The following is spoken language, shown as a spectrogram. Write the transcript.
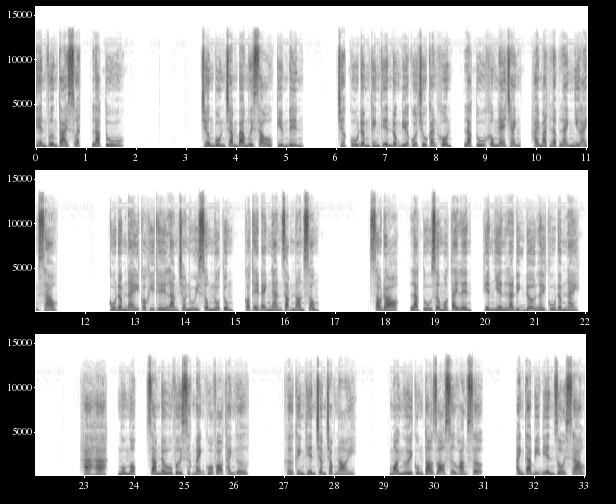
Tiên vương tái xuất, Lạc Tú. chương 436 kiếm đến. Trước cú đấm kinh thiên động địa của Chu Càn Khôn, Lạc Tú không né tránh, hai mắt lấp lánh như ánh sao. Cú đấm này có khí thế làm cho núi sông nổ tung, có thể đánh ngàn dặm non sông. Sau đó, Lạc Tú giơ một tay lên, hiển nhiên là định đỡ lấy cú đấm này. Ha ha, ngu ngốc, dám đấu với sức mạnh của võ thánh ư. Hư Kinh Thiên châm chọc nói. Mọi người cũng tỏ rõ sự hoảng sợ. Anh ta bị điên rồi sao?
